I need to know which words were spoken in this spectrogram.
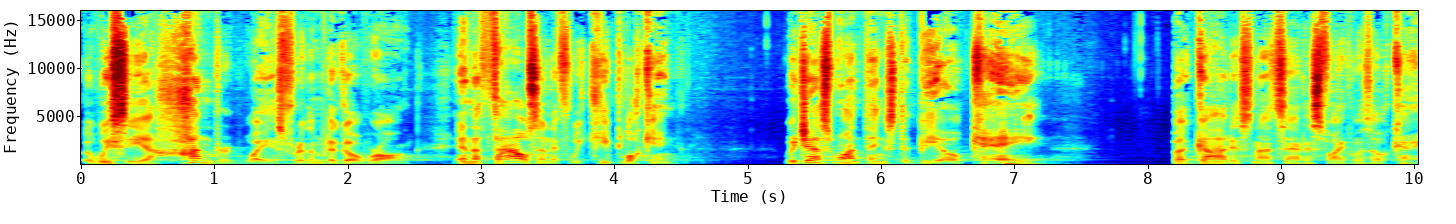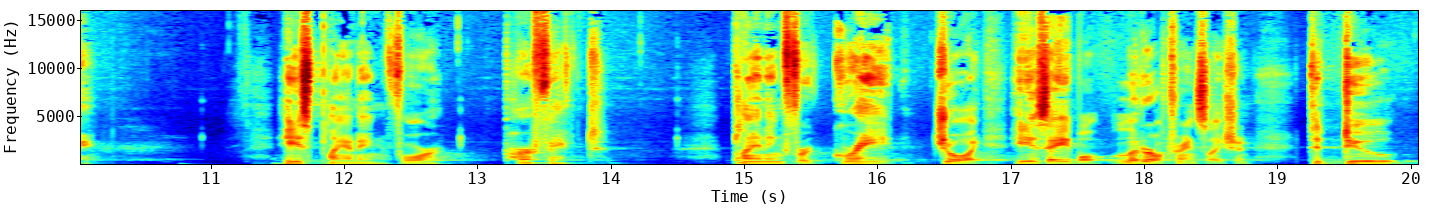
but we see a hundred ways for them to go wrong, and a thousand if we keep looking. We just want things to be okay. But God is not satisfied with okay. He's planning for perfect, planning for great joy. He is able, literal translation, to do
